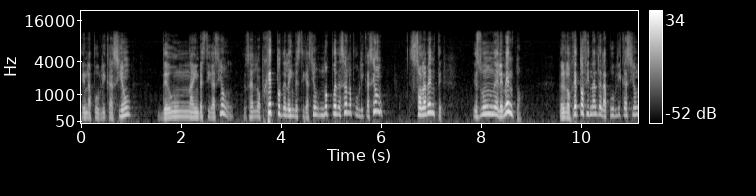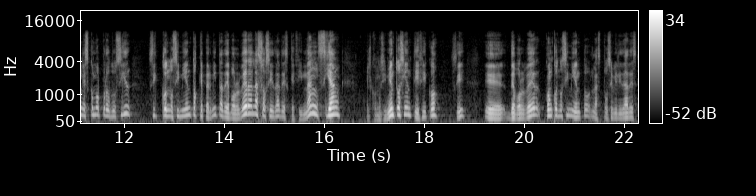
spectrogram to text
en la publicación de una investigación. O sea, el objeto de la investigación no puede ser la publicación solamente, es un elemento. Pero el objeto final de la publicación es cómo producir conocimiento que permita devolver a las sociedades que financian el conocimiento científico, ¿sí? Eh, devolver con conocimiento las posibilidades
